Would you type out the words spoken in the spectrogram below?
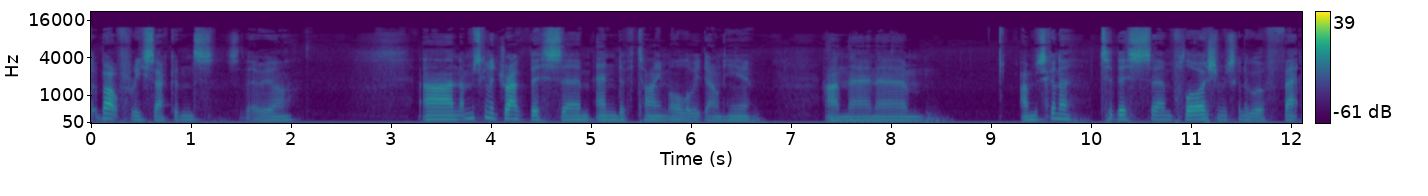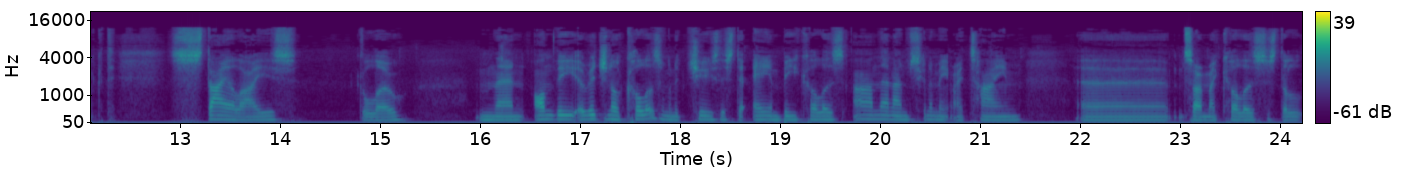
about three seconds. So there we are and I'm just going to drag this um, end of time all the way down here and then um, I'm just going to to this um, flourish I'm just going to go effect stylize glow and then on the original colors I'm going to choose this to A and B colors and then I'm just going to make my time uh, sorry my colors just a,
